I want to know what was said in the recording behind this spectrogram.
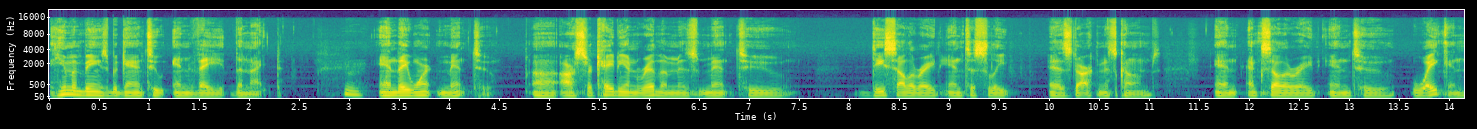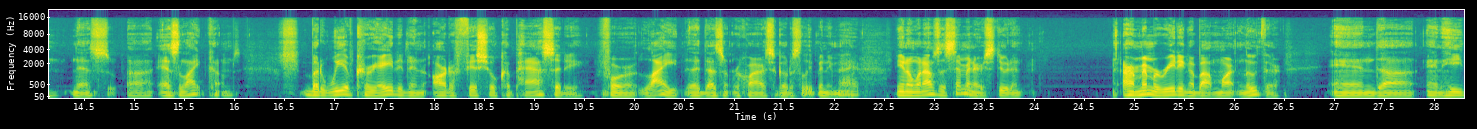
human beings began to invade the night, and they weren't meant to. Uh, our circadian rhythm is meant to decelerate into sleep as darkness comes and accelerate into wakenness uh, as light comes. But we have created an artificial capacity for light that doesn't require us to go to sleep anymore. Right. You know, when I was a seminary student, I remember reading about Martin Luther, and uh, and he,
